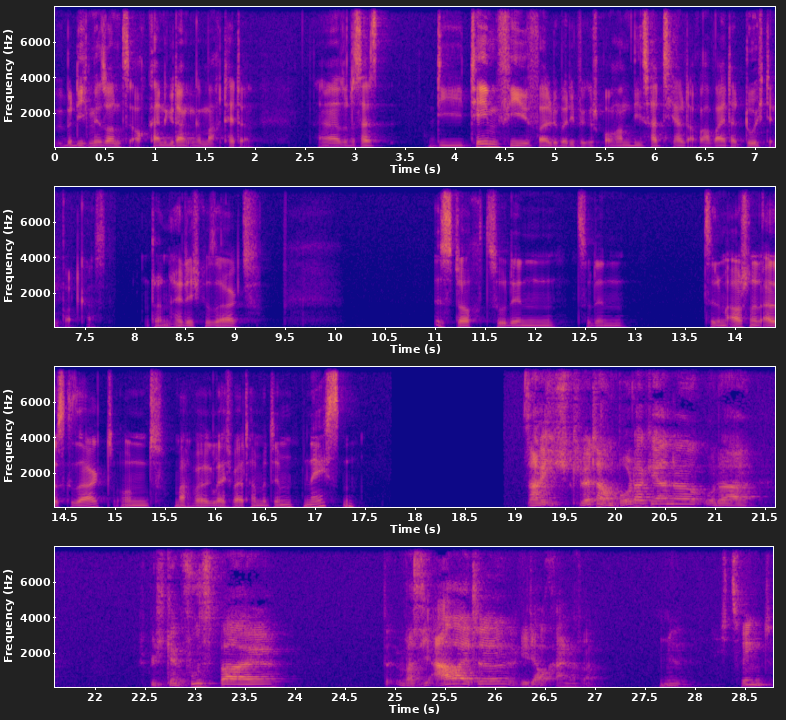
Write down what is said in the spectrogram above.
über die ich mir sonst auch keine Gedanken gemacht hätte. Ja, also das heißt, die Themenvielfalt, über die wir gesprochen haben, die hat sich halt auch erweitert durch den Podcast. Dann hätte ich gesagt, ist doch zu den, zu den, zu dem Ausschnitt alles gesagt und machen wir gleich weiter mit dem nächsten. sage ich, ich kletter und boulder gerne oder spiele ich gerne Fußball, was ich arbeite, geht ja auch keiner an. Nö, nicht zwingend.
